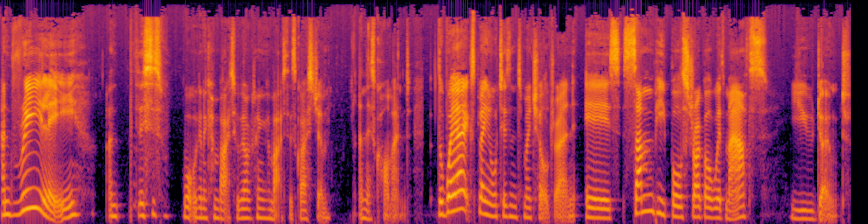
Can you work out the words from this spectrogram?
And really, and this is what we're going to come back to. We are going to come back to this question and this comment. The way I explain autism to my children is some people struggle with maths, you don't.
